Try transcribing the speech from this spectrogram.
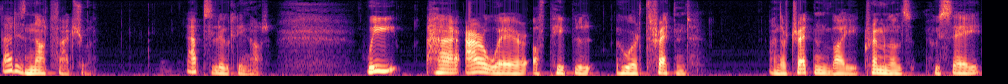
That is not factual. Absolutely not. We ha- are aware of people who are threatened, and they're threatened by criminals who say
